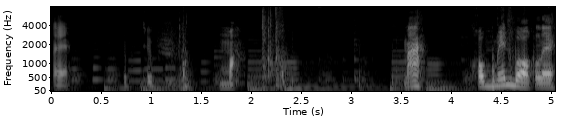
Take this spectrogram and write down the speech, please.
แตกชึบชึบมา มา คอมเมนต์บอกเลย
